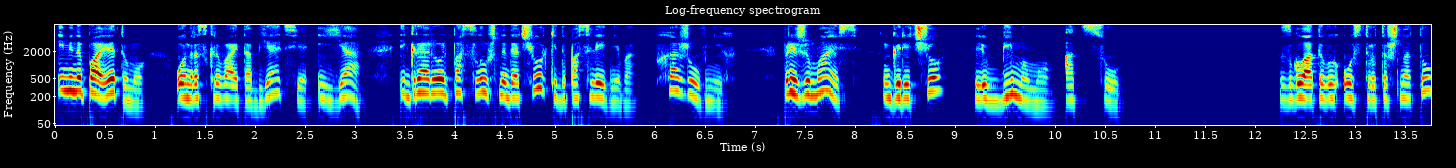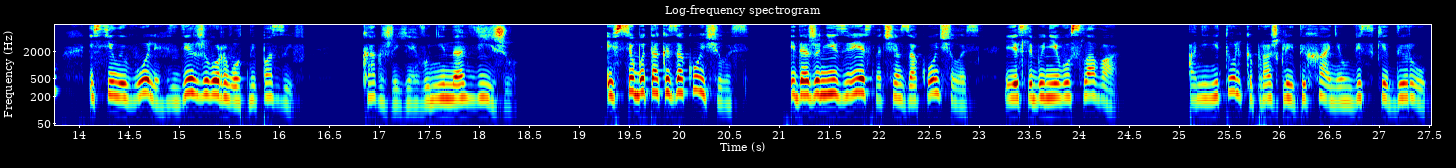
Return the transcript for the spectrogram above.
Именно поэтому он раскрывает объятия, и я, играя роль послушной дочурки до последнего, вхожу в них, прижимаюсь горячо любимому отцу. Сглатываю острую тошноту и силой воли сдерживаю рвотный позыв. Как же я его ненавижу! И все бы так и закончилось. И даже неизвестно, чем закончилось, если бы не его слова. Они не только прожгли дыханием в виске дыру,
